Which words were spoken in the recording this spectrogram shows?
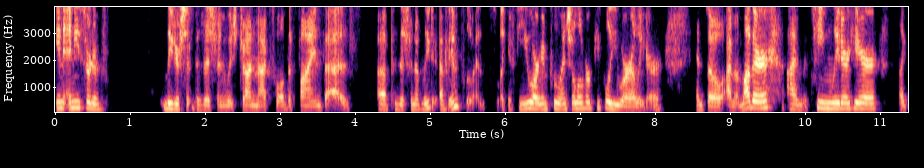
in any sort of leadership position, which John Maxwell defines as a position of leader of influence. Like if you are influential over people you are a leader. And so i'm a mother i'm a team leader here. Like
